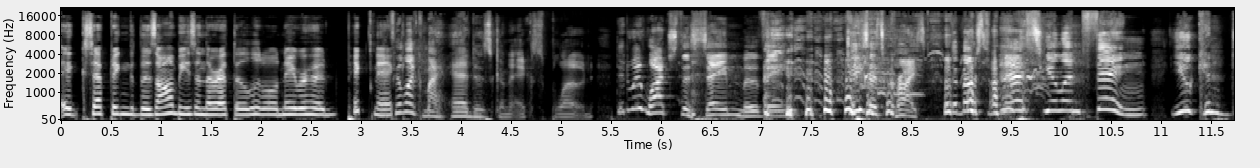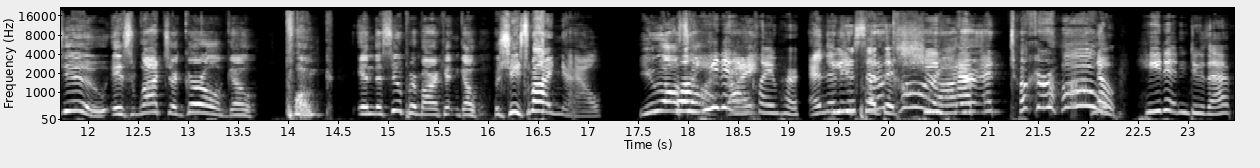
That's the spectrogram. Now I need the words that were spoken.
accepting the zombies and they're at the little neighborhood picnic i feel like my head is gonna explode. Did we watch the same movie? Jesus christ. The most masculine thing you can do is watch a girl go punk in the supermarket and go, "She's mine now." You all well, he it, didn't right? claim her. And then he, he just put said a that collar she on had her and took her home. No, he didn't do that.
